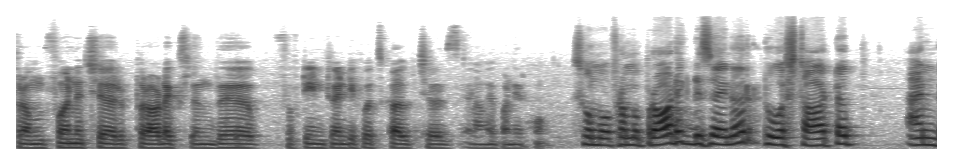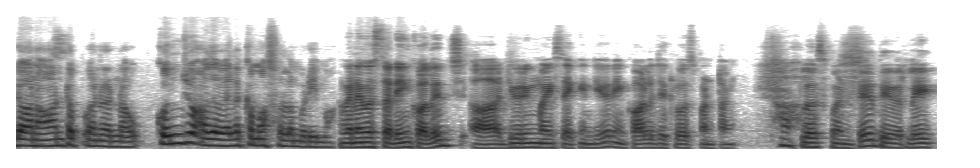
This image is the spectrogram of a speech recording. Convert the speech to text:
From furniture, products, இருந்து ஃபிஃப்டீன் டுவெண்ட்டி ஃபுட் ஸ்கல்ப்சர்ஸ் எல்லாமே பண்ணியிருக்கோம் so from a product designer to a start up and an entrepreneur now கொஞ்சம் அதை விளக்கமாக சொல்ல முடியுமா? When I was studying college, uh, during my second year, என் காலேஜை க்ளோஸ் பண்ணிட்டாங்க. க்ளோஸ் பண்ணிட்டு they were like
